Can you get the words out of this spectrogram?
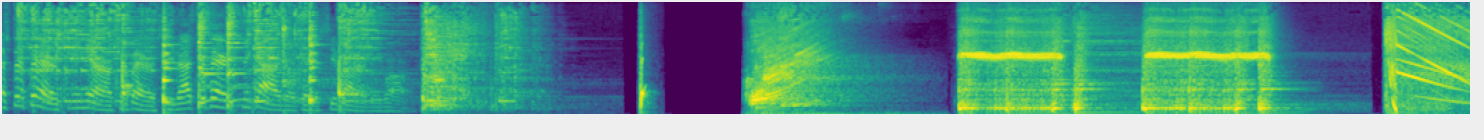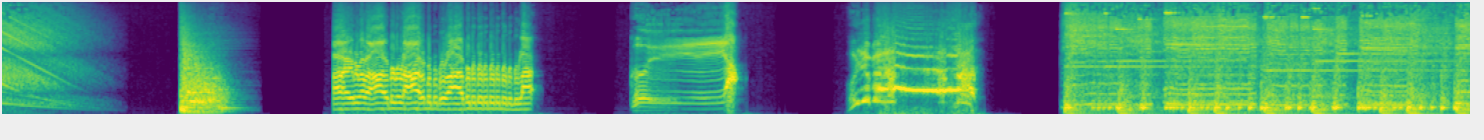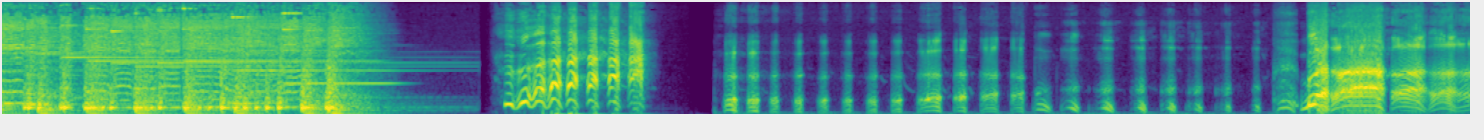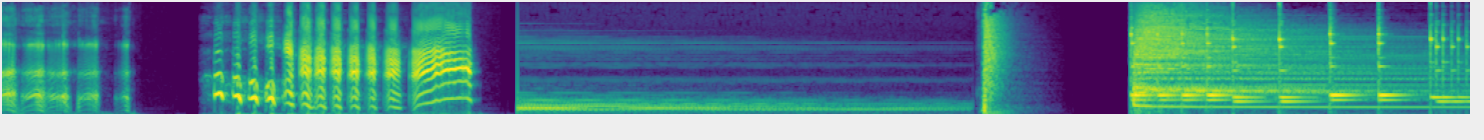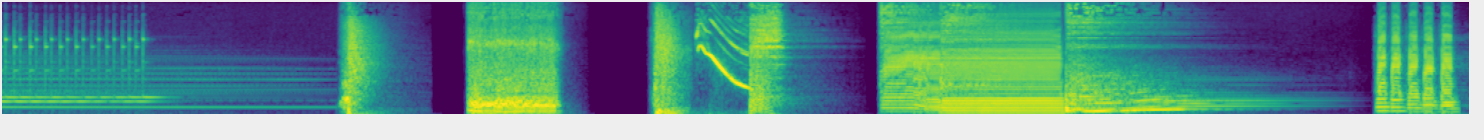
Deste persi, neanche persi, rati persi, caro, persi, parli, va. Blah! Thank you.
